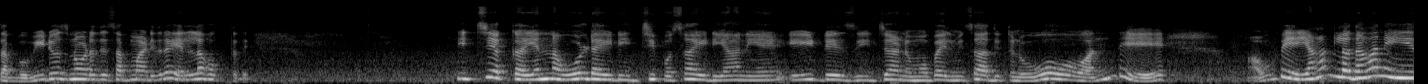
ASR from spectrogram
ಸಬ್ ವಿಡಿಯೋಸ್ ನೋಡದೆ ಸಬ್ ಮಾಡಿದರೆ ಎಲ್ಲ ಹೋಗ್ತದೆ. ಇಜ್ಜಿ ಅಕ್ಕ ಎನ್ನ ಓಲ್ಡ್ ಐಡಿ ಇಜ್ಜಿ ಡಿ ಯಾನೆ ಏಯ್ಟ್ ಡೇಸ್ ಇಜ್ಜಾಣ ಮೊಬೈಲ್ ಮಿಸ್ ಆದಿತ್ತು ಓ, ಅಂದೇ? ಅವ್ವೇ, ಯಾನ್ಲ ದಾನೆ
